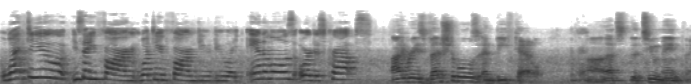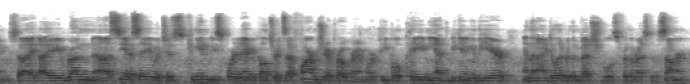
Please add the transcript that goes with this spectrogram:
What do you? You said you farm. What do you farm? Do you do like animals or just crops? I raise vegetables and beef cattle. Okay. Uh, that's the two main things. So I, I run uh, CSA, which is Community Supported Agriculture. It's a farm share program where people pay me at the beginning of the year, and then I deliver them vegetables for the rest of the summer.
